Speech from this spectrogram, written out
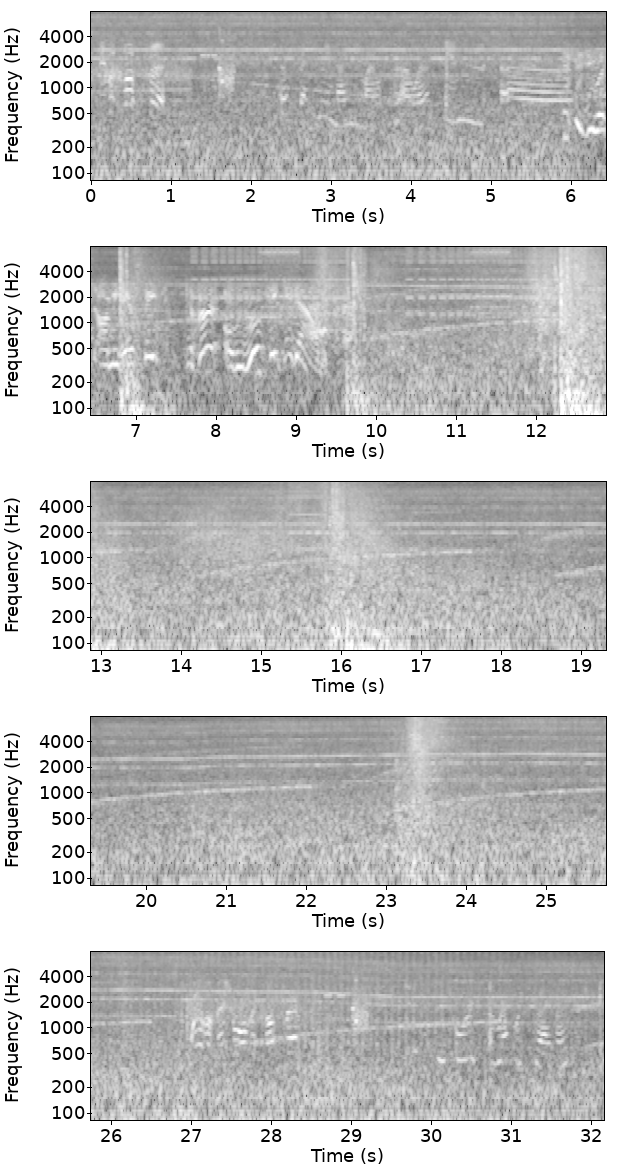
See the suspect. Suspect doing 90 miles per hour in. This is U.S. Army airspace. Divert or we will take you down. We have a visual on the suspect. Report a reckless driver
